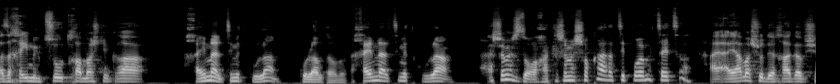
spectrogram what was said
ואז החיים אילצו אותך מה שנקרא, החיים מאלצים את כולם, כולם אתה אומר. החיים מאלצים את כולם. השמש זורחת, השמש שוקעת, הציפורים מצייצות. היה משהו דרך אגב ש...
